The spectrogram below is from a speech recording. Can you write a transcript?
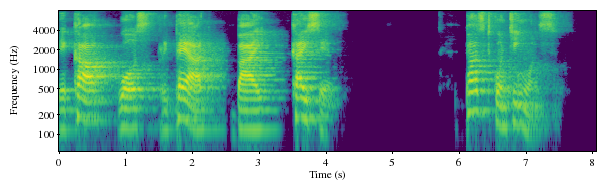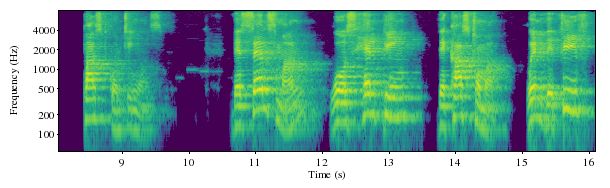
The car was repaired by Casey. Past continuous. Past continuous. The salesman was helping the customer when the thief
